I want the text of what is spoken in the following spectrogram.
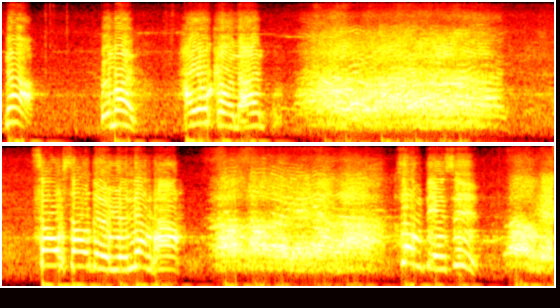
那我们还有可能。稍稍的原谅他。稍稍的原谅他。重点是重点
